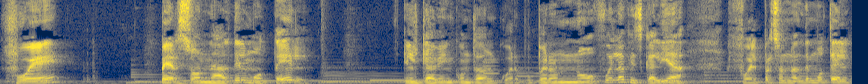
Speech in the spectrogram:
Fue personal del motel el que había encontrado el cuerpo, pero no fue la fiscalía, fue el personal del motel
